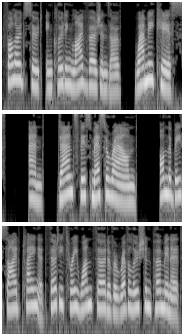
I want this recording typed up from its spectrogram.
followed suit, including live versions of Whammy Kiss and Dance This Mess Around on the B-side playing at 33 one-third of a revolution per minute.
